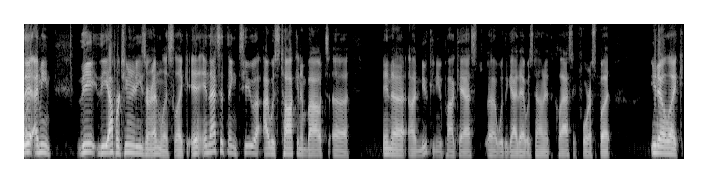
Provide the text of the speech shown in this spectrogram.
the- i mean the the opportunities are endless like and that's the thing too i was talking about uh in a, a NuCanoe podcast uh, with the guy that was down at the classic for us but you know like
